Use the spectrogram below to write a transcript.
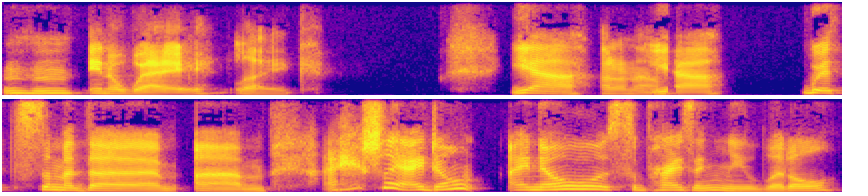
hmm in a way. Like, Yeah. I don't know. Yeah. With some of the um I actually I don't I know surprisingly little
